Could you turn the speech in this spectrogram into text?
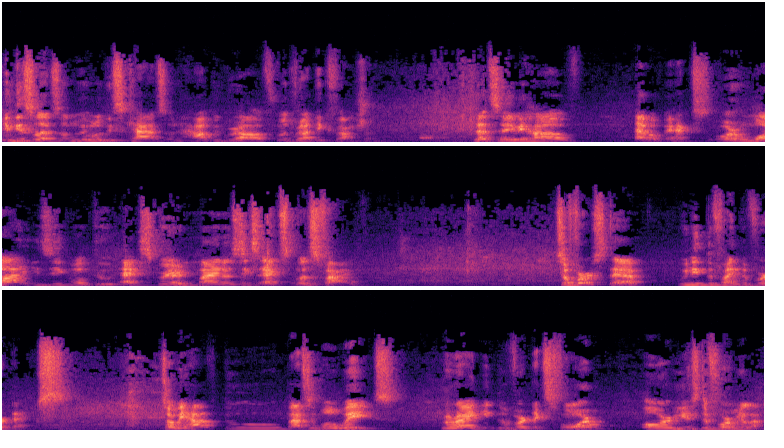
In this lesson, we will discuss on how to graph quadratic function. Let's say we have f of x or y is equal to x squared minus 6x plus 5. So first step, we need to find the vertex. So we have two possible ways. We write into vertex form or use the formula.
